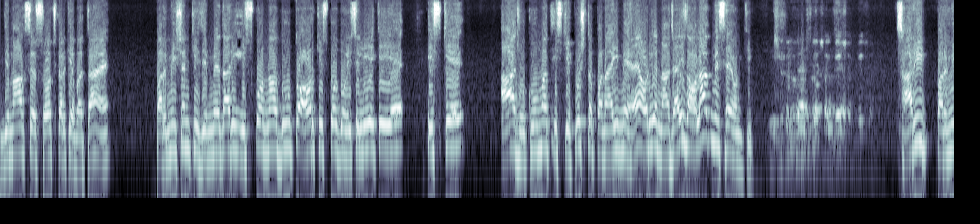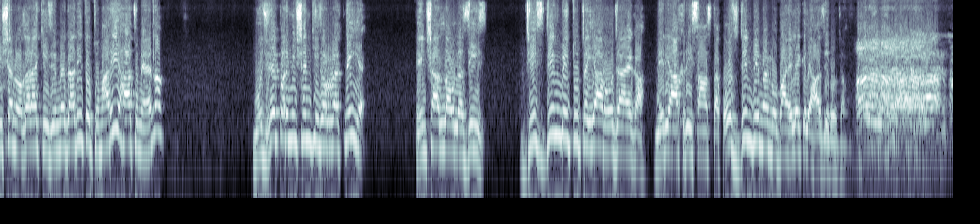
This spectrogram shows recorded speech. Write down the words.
दिमाग से सोच करके बताएँ परमिशन की ज़िम्मेदारी इसको ना दूँ तो और किसको दूँ? इसलिए कि ये, इसके आज हुकूमत इसकी पुष्ट पनाई में है और ये नाजायज औलाद में से है उनकी। सारी परमिशन वगैरह की ज़िम्मेदारी तो तुम्हारी हाथ में है ना? मुझे परमिशन की ज़रूरत नहीं है। इंशाला अज़ीज़, जिस दिन भी तू तैयार हो जाएगा, मेरी आखिरी सांस तक, उस दिन भी मैं मुबाहले के लिए हाजिर हो जाऊँगा।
